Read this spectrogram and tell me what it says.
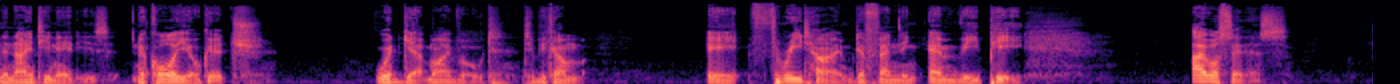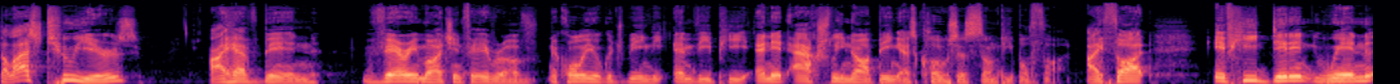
the 1980s, Nikola Jokic would get my vote to become a three time defending MVP. I will say this the last two years, I have been very much in favor of Nikola Jokic being the MVP and it actually not being as close as some people thought. I thought if he didn't win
